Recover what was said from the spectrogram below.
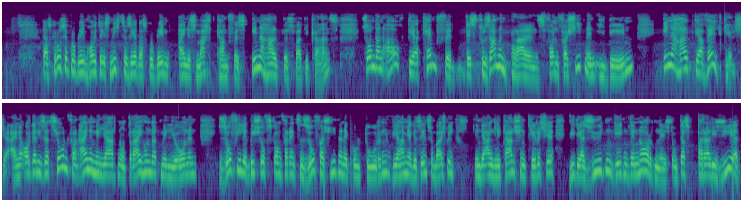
Das große Problem heute ist nicht so sehr das Problem eines Machtkampfes innerhalb des Vatikans, sondern auch der Kämpfe des Zusammenprallens von verschiedenen Ideen innerhalb der Weltkirche, eine Organisation von einer Milliarde und 300 Millionen, so viele Bischofskonferenzen, so verschiedene Kulturen. Wir haben ja gesehen, zum Beispiel in der anglikanischen Kirche, wie der Süden gegen den Norden ist. Und das paralysiert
